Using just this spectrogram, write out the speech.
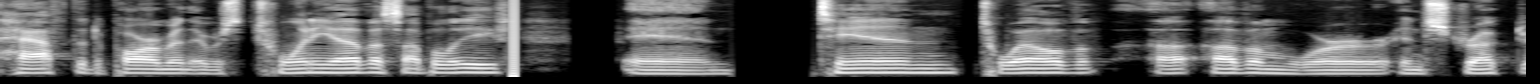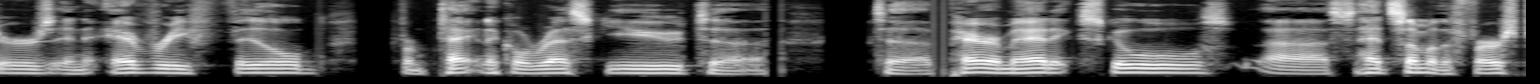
half the department there was 20 of us i believe and 10 12 uh, of them were instructors in every field from technical rescue to to paramedic schools uh, had some of the first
